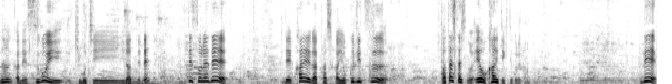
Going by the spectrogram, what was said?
なんかねすごい気持ちになってね。でそれでで彼が確か翌日私たちの絵を描いてきてくれたで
